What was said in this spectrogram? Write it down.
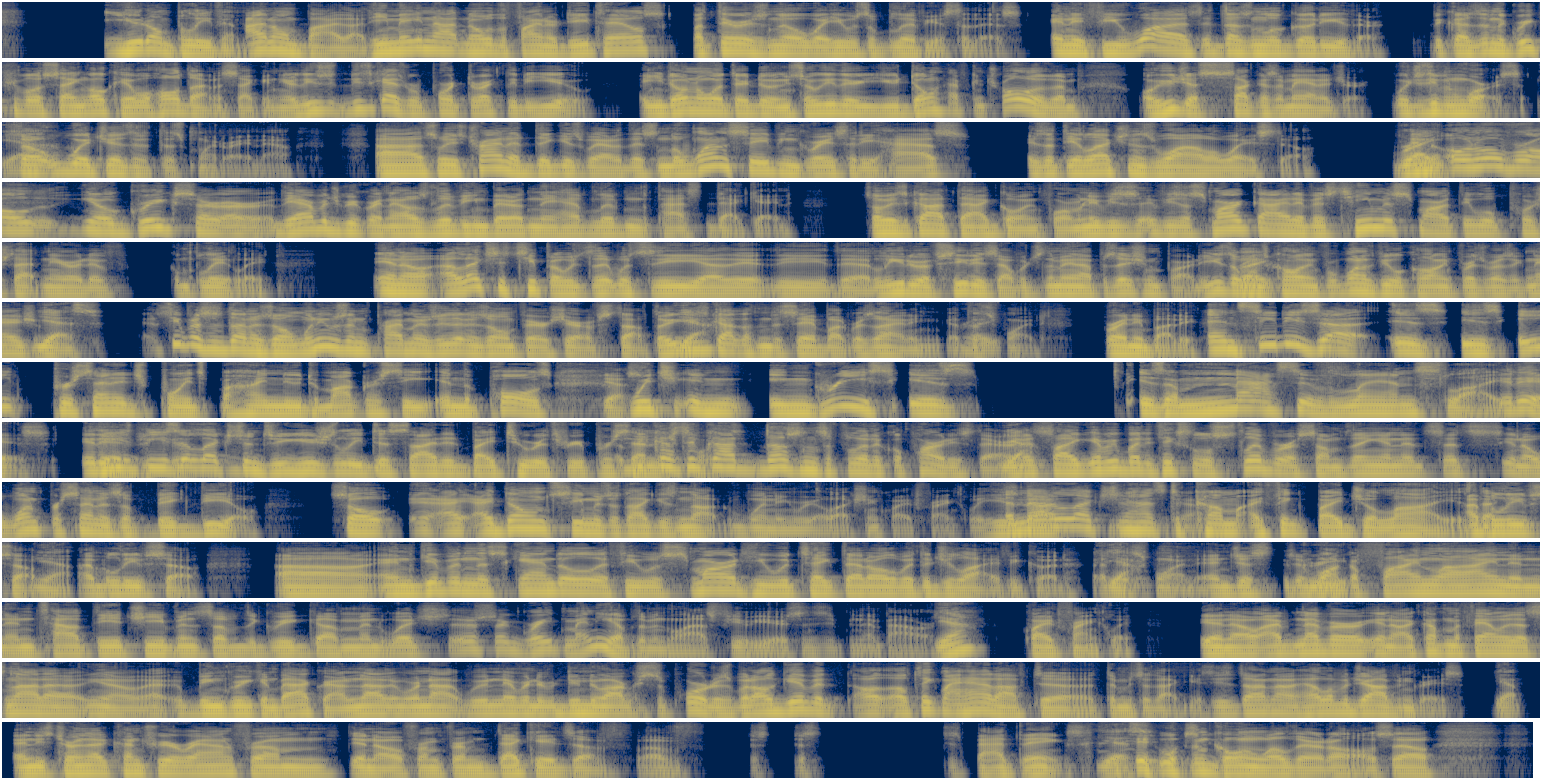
You don't believe him. I don't buy that. He may not know the finer details, but there is no way he was oblivious to this. And if he was, it doesn't look good either because then the Greek people are saying, okay, well, hold on a second here. These these guys report directly to you, and you don't know what they're doing. So either you don't have control of them, or you just suck as a manager, which is even worse. Yeah. So which is it at this point right now? Uh, so he's trying to dig his way out of this, and the one saving grace that he has is that the election is a while away still. Right. And, and overall, you know, Greeks are, are the average Greek right now is living better than they have lived in the past decade. So he's got that going for him. And if he's if he's a smart guy, and if his team is smart, they will push that narrative completely you know, Alexis Tsipras was the, was the, uh, the, the the leader of Syriza, which is the main opposition party. He's the right. one calling for one of the people calling for his resignation. Yes, Tsipras has done his own. When he was in prime minister, he's done his own fair share of stuff. He's yeah. He's got nothing to say about resigning at right. this point for anybody. And Syriza is is eight percentage points behind New Democracy in the polls, yes. which in in Greece is is a massive landslide. It is. It these, is These elections are usually decided by two or three percent because they've points. got dozens of political parties there. Yeah. It's like everybody takes a little sliver of something, and it's it's you know one percent is a big deal. So I, I don't see Mitsotakis not winning re-election, quite frankly. He's and that election has to yeah. come, I think, by July. Is I that- believe so. yeah. I believe so. Uh, and given the scandal, if he was smart, he would take that all the way to July if he could at Yeah. this point, and just Agreed. walk a fine line and, and tout the achievements of the Greek government, which there's a great many of them in the last few years since he's been in power. Yeah. quite frankly. You know, I've never, you know, I come from a family that's not a, you know, uh, being Greek in background. Not, we're not, we never do democracy supporters. But I'll give it, I'll, I'll take my hat off to to Mitsotakis. He's done a hell of a job in Greece. Yep. And he's turned that country around from, you know, from from decades of of just just just bad things. Yes. it wasn't going well there at all. So,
